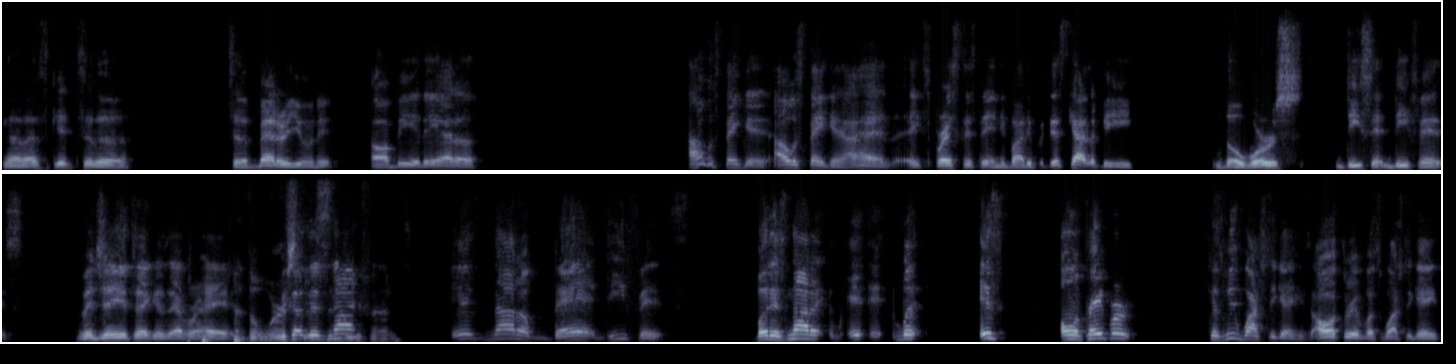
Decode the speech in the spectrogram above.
Now let's get to the to the better unit, albeit they had a I was thinking I was thinking I hadn't expressed this to anybody, but this gotta be the worst decent defense Virginia Tech has ever had. the worst Because it's not- defense. it's not a bad defense, but it's not a it, it but it's on paper because we watch the games. All three of us watch the games.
